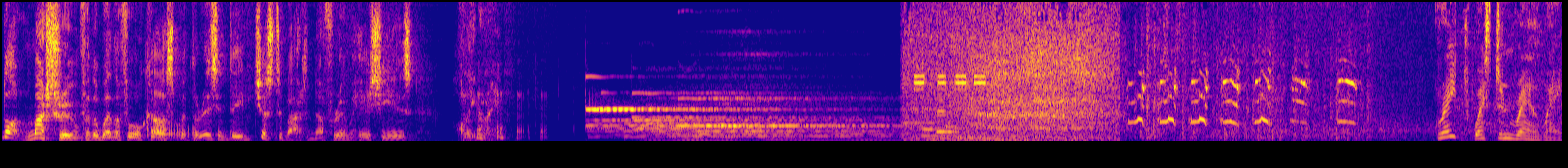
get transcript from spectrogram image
Not much room for the weather forecast, but oh. there is indeed just about enough room. Here she is, Holly Green. Great Western Railway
